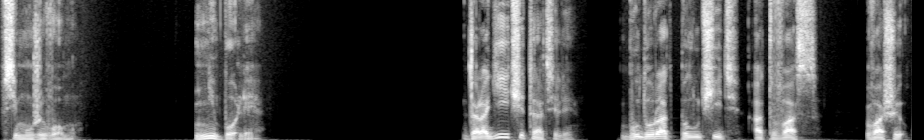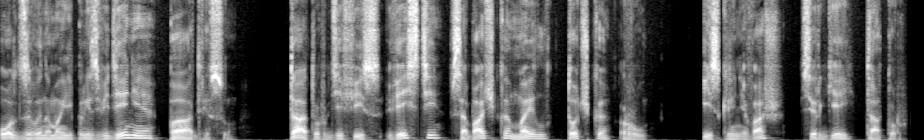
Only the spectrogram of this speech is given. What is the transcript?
всему живому. Не более. Дорогие читатели, буду рад получить от вас ваши отзывы на мои произведения по адресу татур-вести собачка mail.ru Искренне ваш Сергей Татур.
